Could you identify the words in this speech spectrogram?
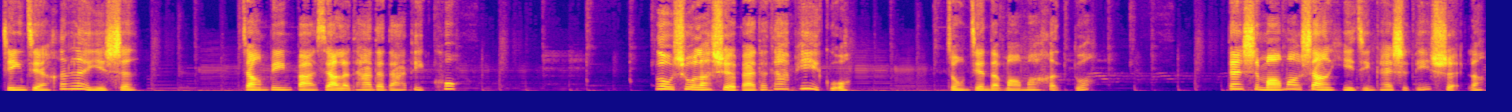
金姐哼了一声。张斌拔下了她的打底裤，露出了雪白的大屁股，中间的毛毛很多，但是毛毛上已经开始滴水了。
